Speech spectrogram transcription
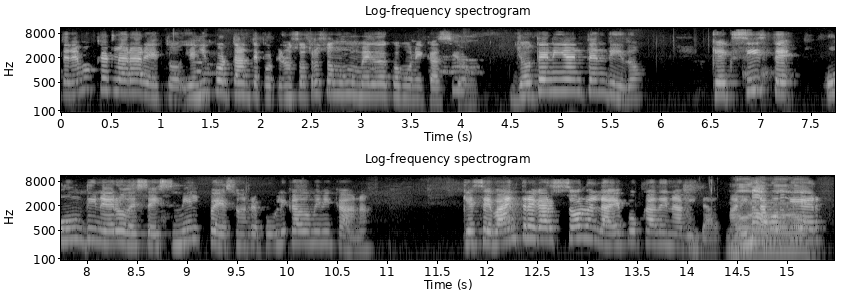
tenemos que aclarar esto y es importante porque nosotros somos un medio de comunicación. Yo tenía entendido que existe un dinero de 6 mil pesos en República Dominicana que se va a entregar solo en la época de Navidad. No, Marisa no, no, Botier, No,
